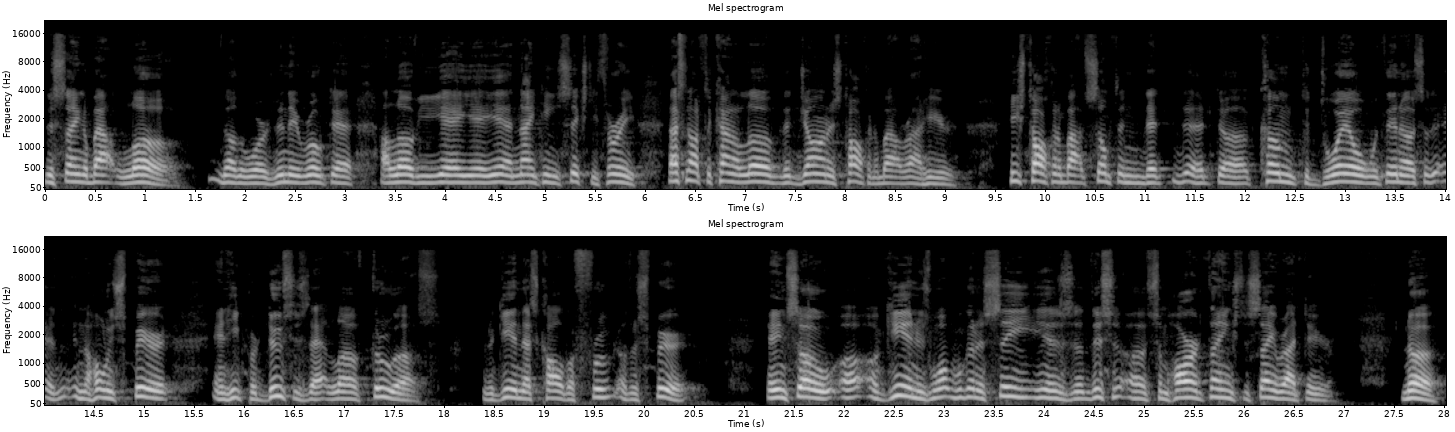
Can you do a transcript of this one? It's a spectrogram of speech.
this thing about love. In other words, then they wrote that, I love you, yeah, yeah, yeah, in 1963. That's not the kind of love that John is talking about right here. He's talking about something that, that uh, come to dwell within us in the Holy Spirit and He produces that love through us. And again, that's called the fruit of the Spirit. And so, uh, again, is what we're going to see is uh, this uh, some hard things to say right there. No,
